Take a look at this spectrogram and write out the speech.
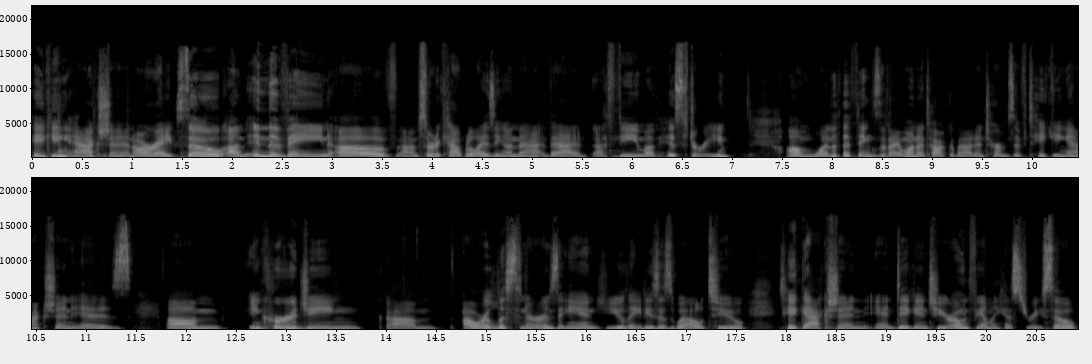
Taking action. All right. So, um, in the vein of um, sort of capitalizing on that that uh, theme of history, um, one of the things that I want to talk about in terms of taking action is um, encouraging um, our listeners and you ladies as well to take action and dig into your own family history. So,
